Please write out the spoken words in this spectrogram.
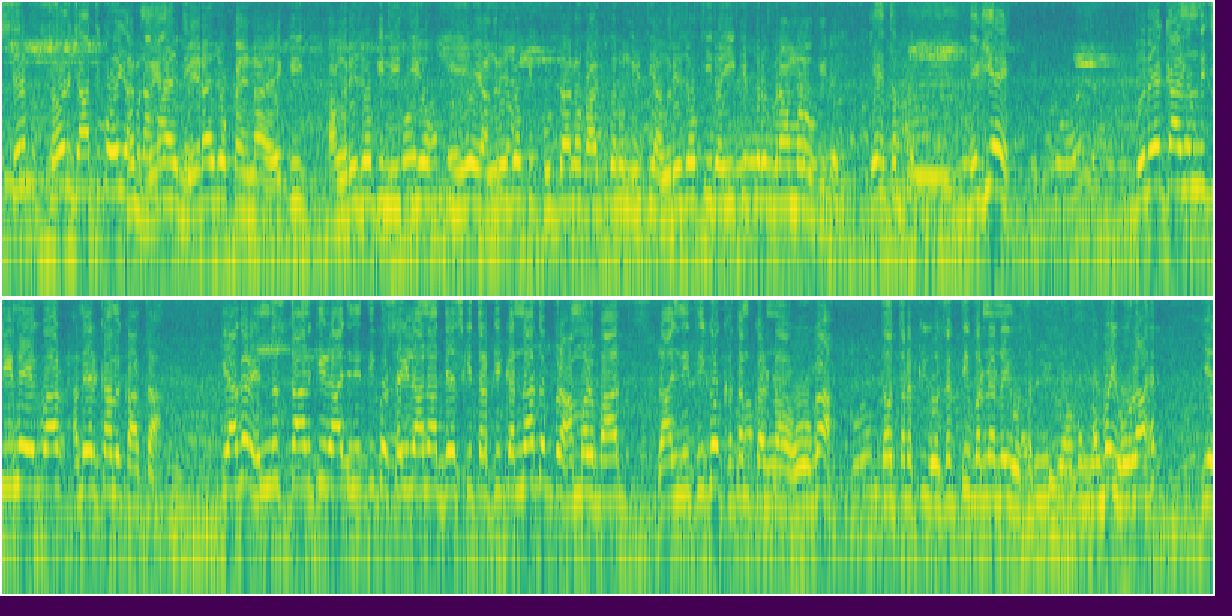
सिर्फ़ स्वर्ण जाति को ही अपना मेरा मेरा जो कहना है कि अंग्रेज़ों की नीतियों की ये अंग्रेज़ों की फूट डालो राज करो नीति अंग्रेज़ों की रही कि फिर ब्राह्मणों की रही? ये तब देखिए विवेकानंद जी ने एक बार अमेरिका में कहा था कि अगर हिंदुस्तान की राजनीति को सही लाना, देश की तरक्की करना तो ब्राह्मणवाद राजनीति को खत्म करना होगा। तो तरक्की हो सकती, वरना नहीं हो सकती। और वही हो रहा है। ये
